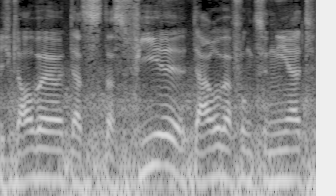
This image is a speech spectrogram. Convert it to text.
ich glaube, dass das viel darüber funktioniert,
